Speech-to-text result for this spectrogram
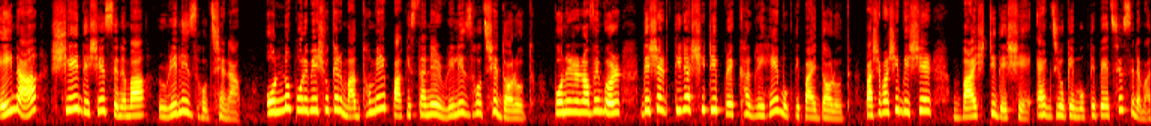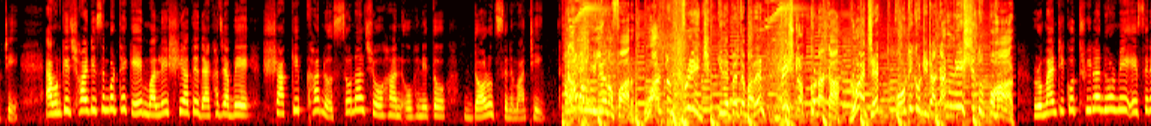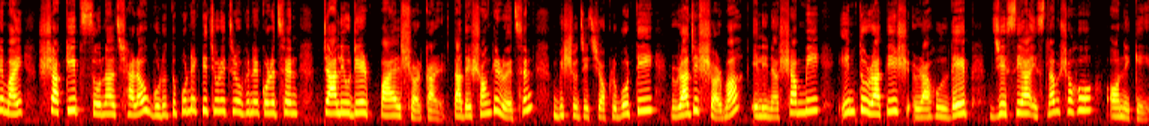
এই না সেই দেশে সিনেমা রিলিজ হচ্ছে না। অন্য পরিবেশকের মাধ্যমে পাকিস্তানের রিলিজ হচ্ছে দরদ। পনেরো নভেম্বর দেশের তিরাশিটি প্রেক্ষাগৃহে মুক্তি পায় দরদ। পাশাপাশি বিশ্বের বাইশটি দেশে একযোগে মুক্তি পেয়েছে সিনেমাটি। এমনকি ছয় ডিসেম্বর থেকে মালয়েশিয়াতে দেখা যাবে শাকিব খান ও সোনাল চৌহান অভিনীত দরদ সিনেমাটি। Double million offer, Walton fridge কিনে পেতে পারেন বিশ লক্ষ টাকা। রয়েছে কোটি কোটি টাকার নিশ্চিত উপহার। রোম্যান্টিক ও থ্রিলার ধর্মী এ সিনেমায় সাকিব সোনাল ছাড়াও গুরুত্বপূর্ণ একটি চরিত্রে অভিনয় করেছেন টালিউডের পায়েল সরকার। তাদের সঙ্গে রয়েছেন বিশ্বজিৎ চক্রবর্তী, রাজেশ শর্মা, এলিনা শাম্মি, ইমতু রাতিশ, রাহুল দেব, জেসিয়া ইসলাম সহ অনেকে।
